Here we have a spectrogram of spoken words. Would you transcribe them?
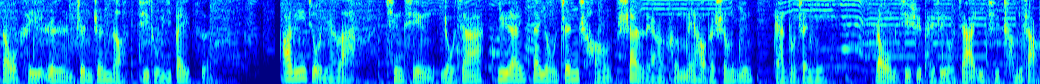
让我可以认认真真的记住一辈子。二零一九年了，庆幸有家依然在用真诚、善良和美好的声音感动着你，让我们继续陪着有家一起成长。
